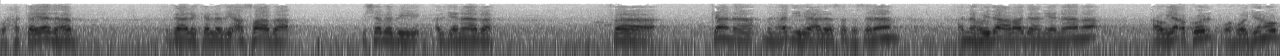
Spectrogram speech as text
وحتى يذهب. ذلك الذي أصاب بسبب الجنابة. فكان من هديه عليه الصلاة والسلام أنه إذا أراد أن ينام أو يأكل وهو جنب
